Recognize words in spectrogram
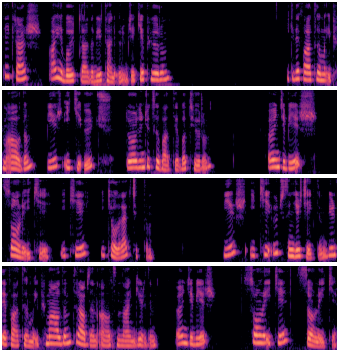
Tekrar aynı boyutlarda bir tane örümcek yapıyorum. İki defa tığıma ipimi aldım. 1 2 3 dördüncü tığ battıya batıyorum. Önce 1 sonra 2 2 2 olarak çıktım. 1, 2, 3 zincir çektim. Bir defa tığımı ipimi aldım. Trabzanın altından girdim. Önce 1, sonra 2, sonra 2.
